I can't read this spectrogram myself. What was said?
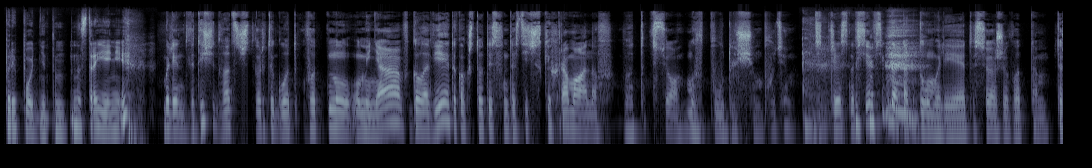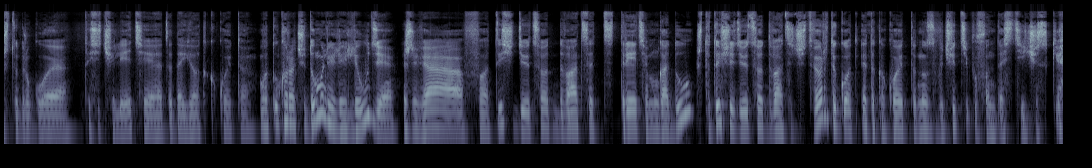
приподнятом настроении. Блин, 2024 год. Вот, ну, у меня в голове это как что-то из фантастических романов. Вот все, мы в будущем будем. Интересно, все всегда так думали, и это все же вот там то, что другое тысячелетие, это дает какой-то... Вот, ну, короче, думали ли люди, живя в 1923 году, что 1924 год это какой-то, ну, звучит типа фантастически?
